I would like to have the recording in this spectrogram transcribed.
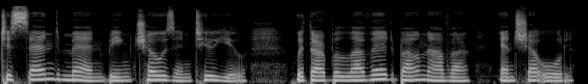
to send men being chosen to you with our beloved Barnava and Shaul,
